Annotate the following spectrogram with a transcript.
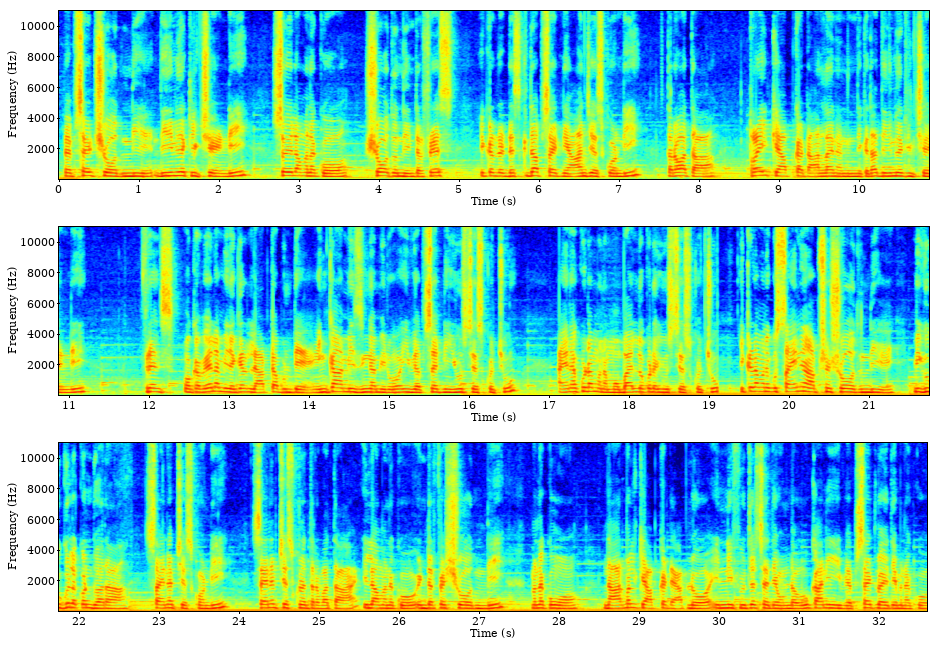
వెబ్సైట్ షో అవుతుంది. దీని మీద క్లిక్ చేయండి. సో ఇలా మనకు షో అవుతుంది ఇంటర్ఫేస్. ఇక్కడ డెస్క్టాప్ సైట్ని ఆన్ చేసుకోండి. తర్వాత ట్రై క్యాప్ కట్ ఆన్లైన్ అని ఉంది కదా దీని మీద క్లిక్ చేయండి. ఫ్రెండ్స్ ఒకవేళ మీ దగ్గర ల్యాప్టాప్ ఉంటే ఇంకా అమేజింగ్గా మీరు ఈ వెబ్సైట్ని యూస్ చేసుకోవచ్చు. అయినా కూడా మన మొబైల్లో కూడా యూస్ చేసుకోవచ్చు. ఇక్కడ మనకు సైన్ ఇన్ ఆప్షన్ షో అవుతుంది. మీ గూగుల్ అకౌంట్ ద్వారా సైన్ అప్ చేసుకోండి. సైన్అప్ చేసుకున్న తర్వాత ఇలా మనకు ఇంటర్ఫేస్ షో అవుతుంది మనకు నార్మల్ క్యాప్ కట్ యాప్లో ఇన్ని ఫ్యూచర్స్ అయితే ఉండవు. కానీ ఈ వెబ్సైట్లో అయితే మనకు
